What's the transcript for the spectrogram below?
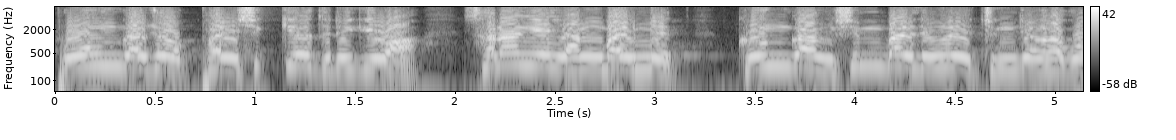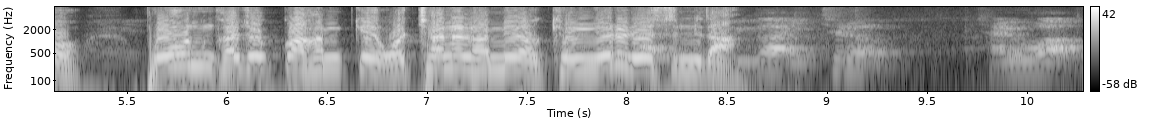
보훈가족 발 씻겨드리기와 사랑의 양발 및 건강 신발 등을 증정하고 보훈가족과 함께 오찬을 하며 격려를 했습니다. 우리가 이처럼 자유와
